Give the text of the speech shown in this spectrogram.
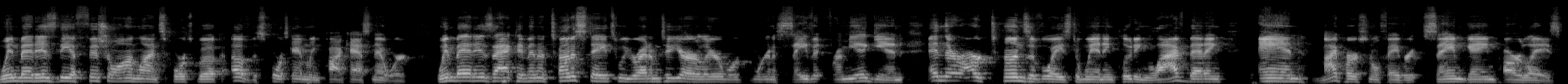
WynnBET is the official online sports book of the Sports Gambling Podcast Network. WynnBET is active in a ton of states. We read them to you earlier. We're, we're going to save it from you again. And there are tons of ways to win, including live betting and my personal favorite, same game parlays.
